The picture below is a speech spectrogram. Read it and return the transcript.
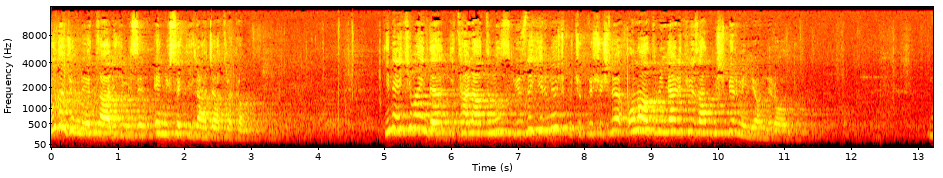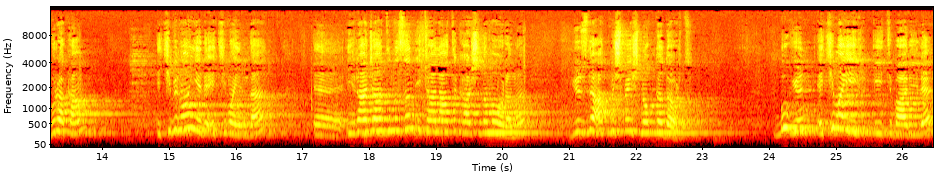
Bu da Cumhuriyet tarihimizin en yüksek ihracat rakamı. Yine Ekim ayında ithalatımız yüzde 23,5 düşüşle 16 milyar 261 milyon lira oldu. Bu rakam 2017 Ekim ayında e, ihracatımızın ithalatı karşılama oranı yüzde 65.4. Bugün Ekim ayı itibariyle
